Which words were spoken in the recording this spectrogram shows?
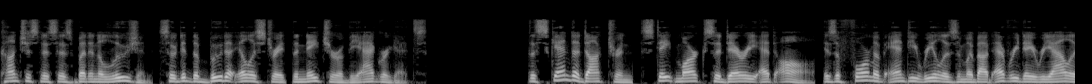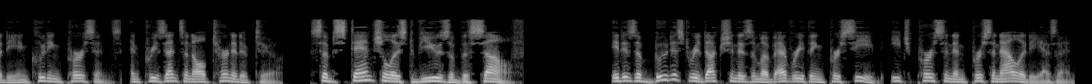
consciousness is but an illusion, so did the Buddha illustrate the nature of the aggregates. The Skandha doctrine, state Mark Siderits et al., is a form of anti-realism about everyday reality including persons, and presents an alternative to substantialist views of the self. It is a Buddhist reductionism of everything perceived, each person and personality as an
